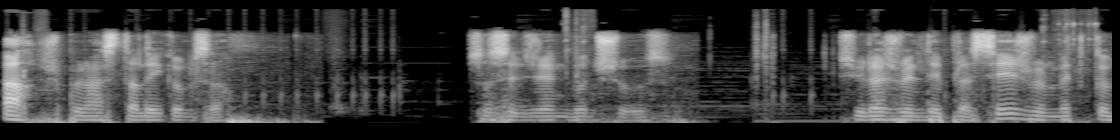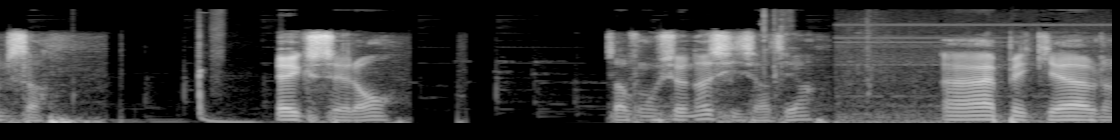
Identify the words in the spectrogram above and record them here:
Ah, je peux l'installer comme ça. Ça, c'est déjà une bonne chose. Celui-là, je vais le déplacer. Je vais le mettre comme ça. Excellent. Ça fonctionne aussi, ça tient. Impeccable.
